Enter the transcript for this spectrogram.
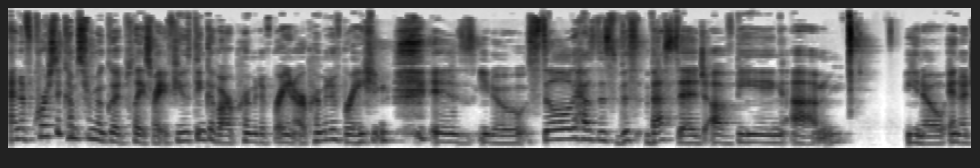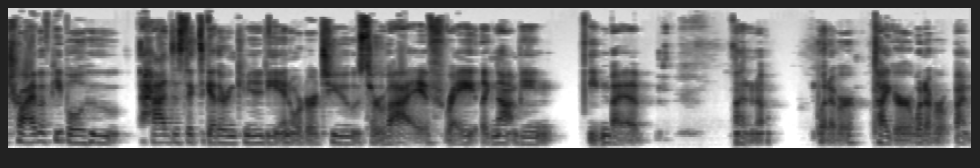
And of course it comes from a good place, right? If you think of our primitive brain, our primitive brain is, you know, still has this vestige of being um you know, in a tribe of people who had to stick together in community in order to survive, right? Like not being eaten by a, I don't know, whatever, tiger, whatever. I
